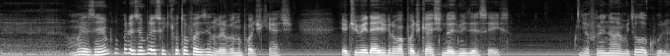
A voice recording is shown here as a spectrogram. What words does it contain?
É, um exemplo, por exemplo, é isso aqui que eu tô fazendo, gravando um podcast. Eu tive a ideia de gravar podcast em 2016. E eu falei, não, é muita loucura.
